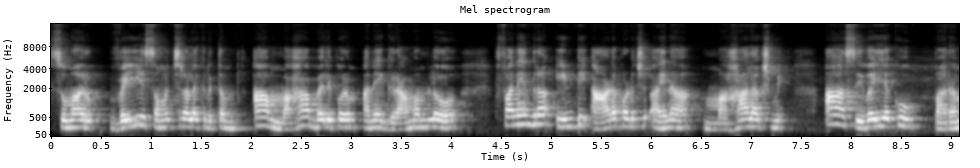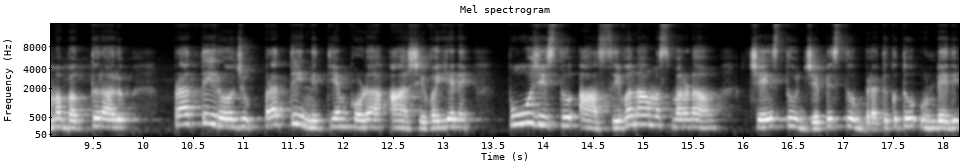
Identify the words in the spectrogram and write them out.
సుమారు వెయ్యి సంవత్సరాల క్రితం ఆ మహాబలిపురం అనే గ్రామంలో ఫణేంద్ర ఇంటి ఆడపడుచు అయిన మహాలక్ష్మి ఆ శివయ్యకు పరమ భక్తురాలు. ప్రతిరోజు ప్రతి నిత్యం కూడా ఆ శివయ్యనే పూజిస్తూ ఆ శివనామ స్మరణ చేస్తూ జపిస్తూ బ్రతుకుతూ ఉండేది.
